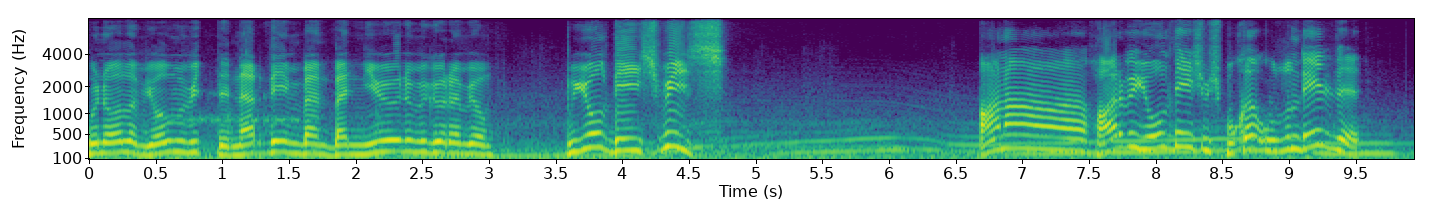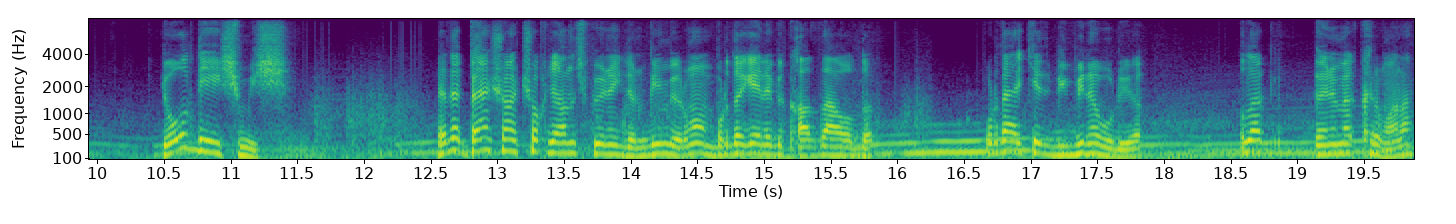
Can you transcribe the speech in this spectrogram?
Bu ne oğlum yol mu bitti? Neredeyim ben? Ben niye önümü göremiyorum? Bu yol değişmiş. Ana harbi yol değişmiş. Bu kadar uzun değildi. Yol değişmiş. Ya da ben şu an çok yanlış bir yöne gidiyorum bilmiyorum ama burada gene bir kaza oldu. Burada herkes birbirine vuruyor. Bunlar önüme kırma lan.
